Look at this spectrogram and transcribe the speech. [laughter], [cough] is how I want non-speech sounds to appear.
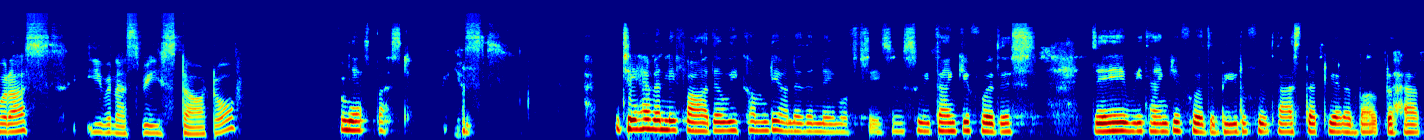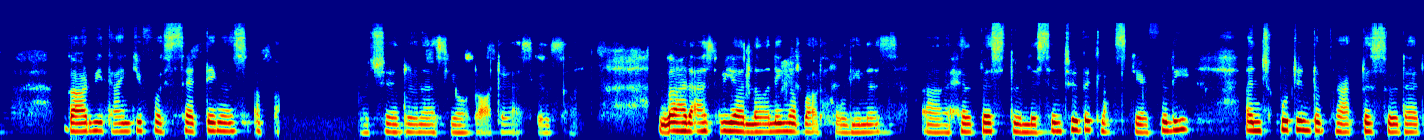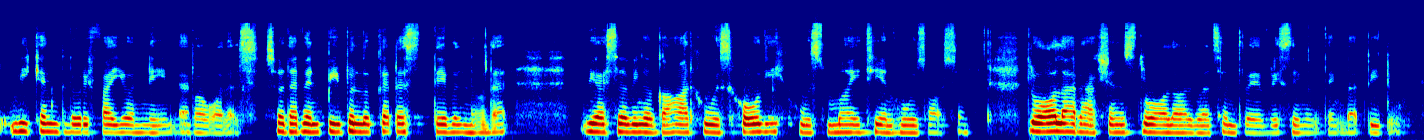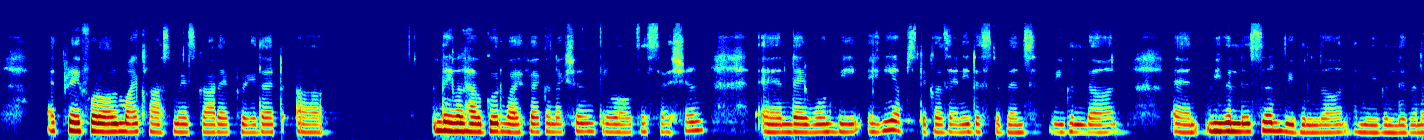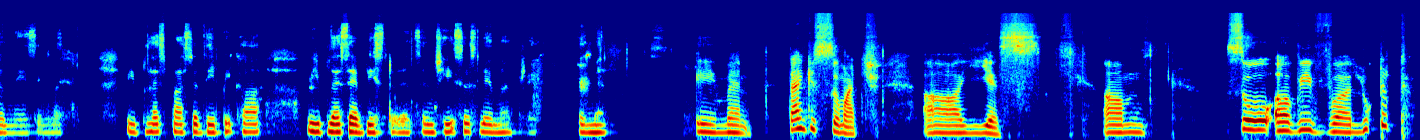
for us, even as we start off? Yes, Pastor. Yes. Dear Heavenly Father, we come to you under the name of Jesus. We thank you for this day. We thank you for the beautiful class that we are about to have. God, we thank you for setting us apart, our children, as your daughter, as your son. God, as we are learning about holiness, uh, help us to listen to the class carefully and to put into practice so that we can glorify your name above all else. So that when people look at us, they will know that we are serving a God who is holy, who is mighty, and who is awesome. Through all our actions, through all our words, and through every single thing that we do. I pray for all my classmates, God. I pray that uh, they will have good Wi-Fi connection throughout the session, and there won't be any obstacles, any disturbance. We will learn, and we will listen. We will learn, and we will live an amazing life. We bless Pastor Deepika. We bless every student. In Jesus' name, I pray. Amen. Amen. Thank you so much. Uh, yes. Um, so uh, we've uh, looked at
